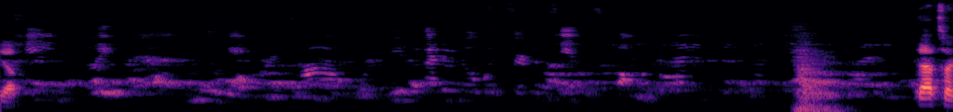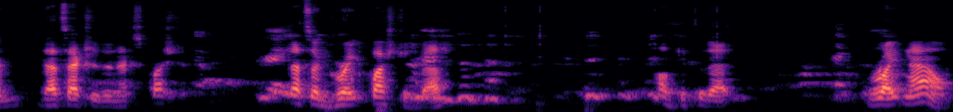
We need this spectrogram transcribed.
Yep. That's a that's actually the next question. Great. That's a great question, Beth. I'll get to that right now.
